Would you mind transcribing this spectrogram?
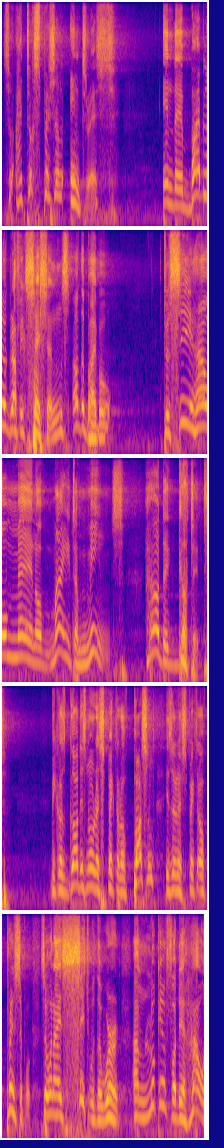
So I took special interest in the bibliographic sessions of the Bible to see how men of might and means, how they got it. Because God is no respecter of persons, He's a respecter of principle. So when I sit with the word, I'm looking for the how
